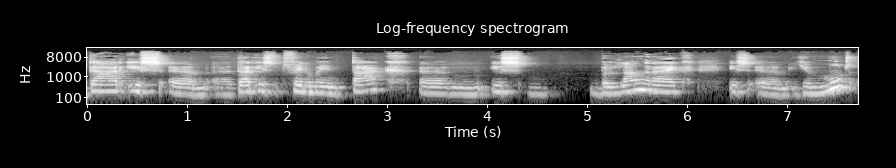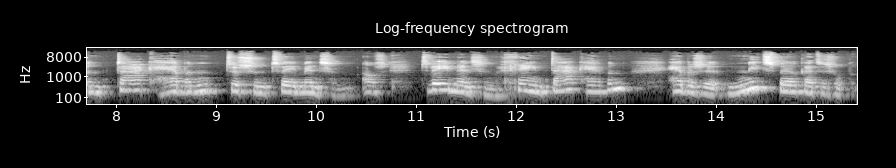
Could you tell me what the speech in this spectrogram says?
daar, is, ehm, eh, daar is het fenomeen taak ehm, is belangrijk. Is, ehm, je moet een taak hebben tussen twee mensen. Als twee mensen geen taak hebben, hebben ze niets bij elkaar te zoeken.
